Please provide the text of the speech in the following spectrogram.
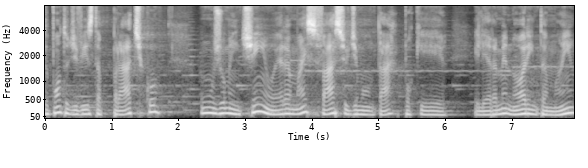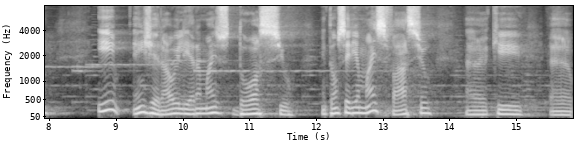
do ponto de vista prático, um jumentinho era mais fácil de montar porque ele era menor em tamanho e, em geral, ele era mais dócil. Então, seria mais fácil eh, que, eh,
